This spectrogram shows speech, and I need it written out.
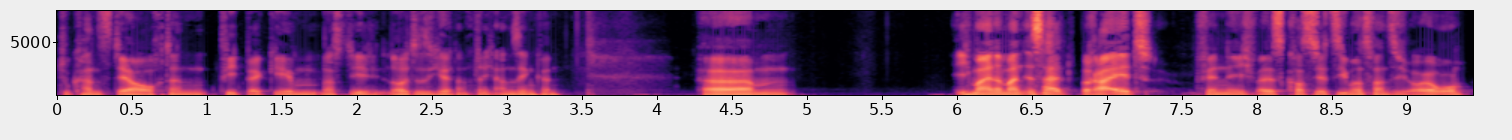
du kannst ja auch dann Feedback geben, was die Leute sich halt dann vielleicht ansehen können. Ähm, ich meine, man ist halt bereit, finde ich, weil es kostet jetzt 27 Euro.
